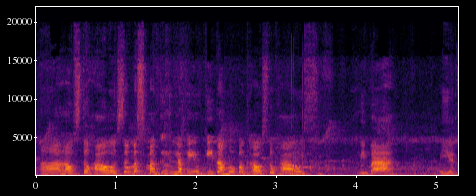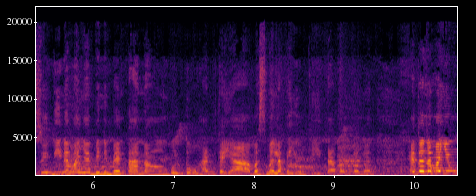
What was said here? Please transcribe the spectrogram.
Ah, house to house. So, mas maglaki yung kita mo pag house to house. Di ba? Ayun. So, hindi naman yan binibenta ng bultuhan. Kaya, mas malaki yung kita pag ganun. Ito naman yung,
